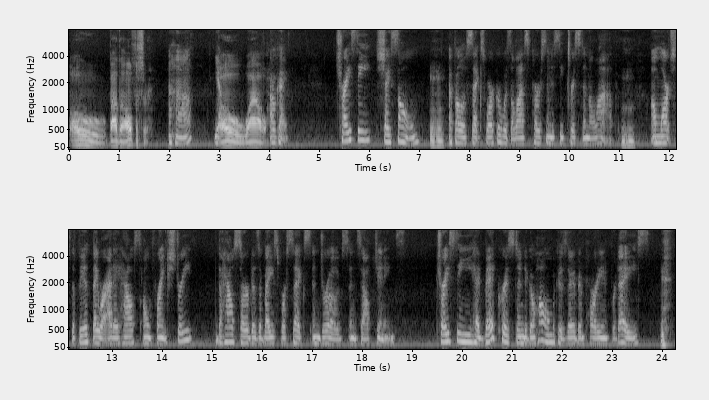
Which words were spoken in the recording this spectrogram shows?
Oh, by the officer. Uh huh. Yeah. Oh, wow. Okay. Tracy Chaisson, Mhm. a fellow sex worker, was the last person to see Kristen alive. Mhm. On March the 5th, they were at a house on Frank Street. The house served as a base for sex and drugs in South Jennings. Tracy had begged Kristen to go home because they had been partying for days,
